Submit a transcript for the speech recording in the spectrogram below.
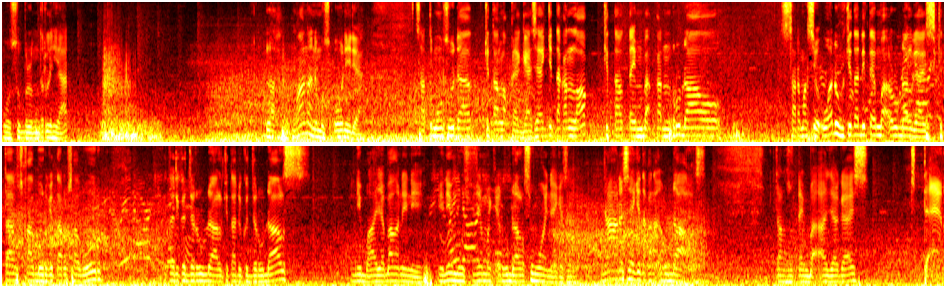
Musuh belum terlihat lah mana nih musuh? Oh ini dia. Satu musuh sudah kita lock ya guys. Ya kita akan lock. Kita tembakkan rudal secara masih waduh kita ditembak rudal guys. Kita harus kabur kita harus kabur. Kita dikejar rudal kita dikejar rudal. Ini bahaya banget ini. Ini musuhnya pakai rudal semua ini ya guys ya. Nyaris ya kita kena rudal. Kita langsung tembak aja guys. Ceder.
